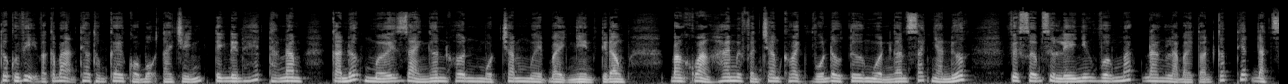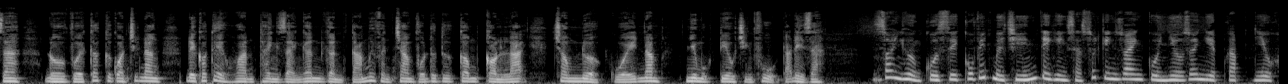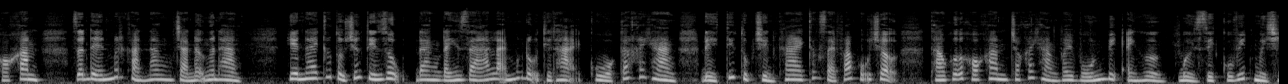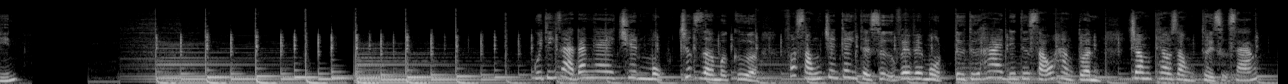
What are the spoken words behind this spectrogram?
Thưa quý vị và các bạn, theo thống kê của Bộ Tài chính, tính đến hết tháng 5, cả nước mới giải ngân hơn 117.000 tỷ đồng, bằng khoảng 20% kế hoạch vốn đầu tư nguồn ngân sách nhà nước. Việc sớm xử lý những vướng mắc đang là bài toán cấp thiết đặt ra đối với các cơ quan chức năng để có thể hoàn thành giải ngân gần 80% vốn đầu tư công còn lại trong nửa cuối năm như mục tiêu chính phủ đã đề ra. Do ảnh hưởng của dịch COVID-19, tình hình sản xuất kinh doanh của nhiều doanh nghiệp gặp nhiều khó khăn, dẫn đến mất khả năng trả nợ ngân hàng. Hiện nay các tổ chức tín dụng đang đánh giá lại mức độ thiệt hại của các khách hàng để tiếp tục triển khai các giải pháp hỗ trợ, tháo gỡ khó khăn cho khách hàng vay vốn bị ảnh hưởng bởi dịch COVID-19. Quý thính giả đang nghe chuyên mục Trước giờ mở cửa phát sóng trên kênh Thời sự VV1 từ thứ 2 đến thứ 6 hàng tuần trong theo dòng Thời sự sáng.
